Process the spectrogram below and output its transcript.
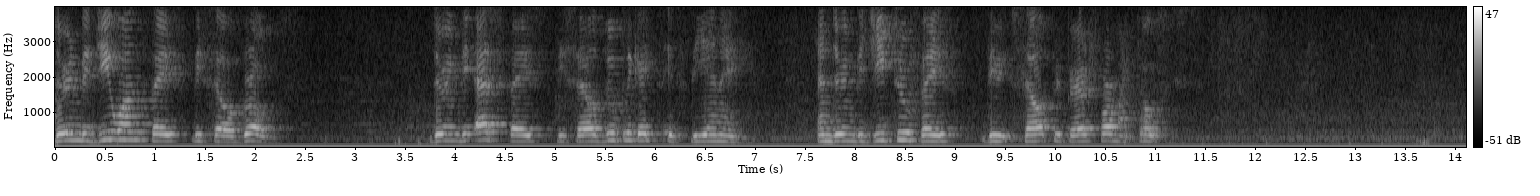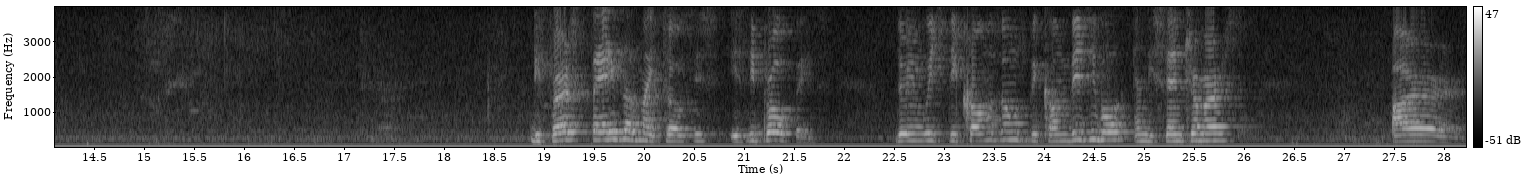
During the G1 phase, the cell grows. During the S phase, the cell duplicates its DNA. And during the G2 phase, the cell prepares for mitosis. The first phase of mitosis is the prophase, during which the chromosomes become visible and the centromeres are,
